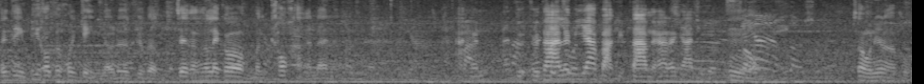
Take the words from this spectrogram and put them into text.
จริงๆพี่เขาเป็นคนเก่งอยู่แล้วเลยคือแบบเจอกันครั้งแรกก็มันเข้าขากันได้นะครับอะงั้นสุดท้ายแล้วพี่ย่าฝากติดตามหน่อยฮะรายการนี้ อืม สองวันนี้เหรอครับผม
